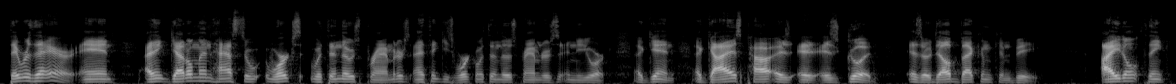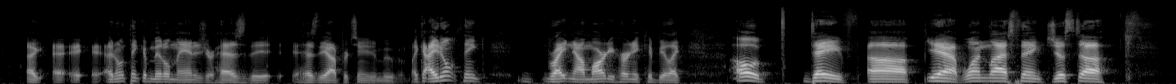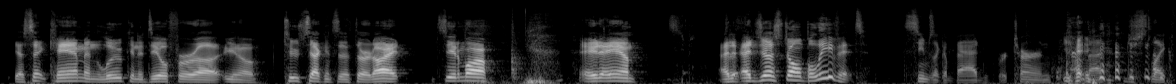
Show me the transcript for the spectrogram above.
they were there. And I think Gettleman has to work within those parameters, and I think he's working within those parameters in New York. Again, a guy as power as, as good as Odell Beckham can be, I don't think. I, I, I don't think a middle manager has the has the opportunity to move him. Like I don't think right now Marty Hurney could be like, "Oh, Dave, uh, yeah, one last thing, just uh, yeah, sent Cam and Luke in a deal for uh, you know two seconds in the third. All right, see you tomorrow, eight a.m. I, I just don't believe it. Seems like a bad return. on that. just like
